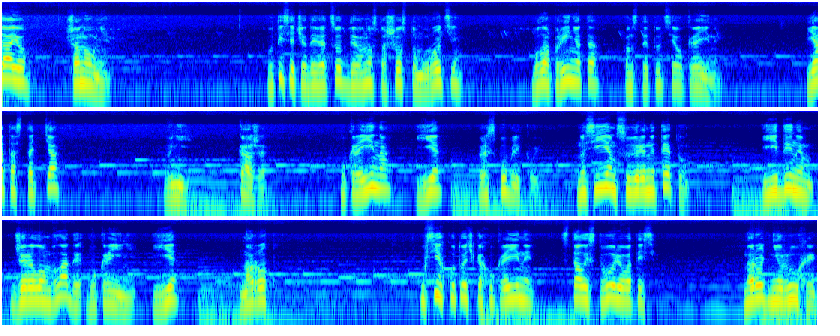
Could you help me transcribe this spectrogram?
Вітаю, шановні! У 1996 році була прийнята Конституція України. П'ята стаття в ній каже: Україна є республікою, носієм суверенітету і єдиним джерелом влади в Україні є народ. У всіх куточках України стали створюватись народні рухи.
